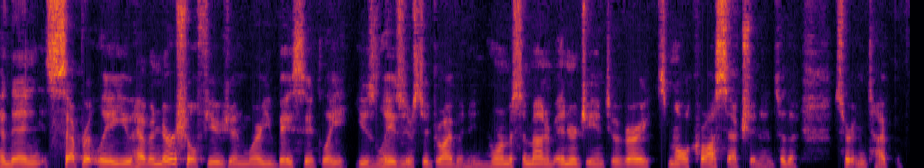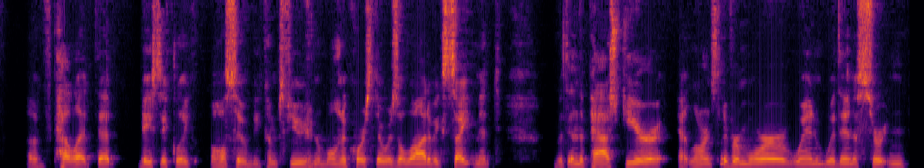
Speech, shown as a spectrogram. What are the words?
And then separately, you have inertial fusion, where you basically use lasers to drive an enormous amount of energy into a very small cross section, into the certain type of, of pellet that basically also becomes fusionable. And of course, there was a lot of excitement within the past year at Lawrence Livermore when, within a certain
